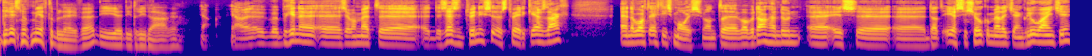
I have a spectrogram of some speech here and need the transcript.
er is nog meer te beleven, hè, die, uh, die drie dagen. Ja, ja we beginnen zeg maar met de 26e, dat is tweede kerstdag. En dat wordt echt iets moois. Want wat we dan gaan doen is dat eerste chocomelletje en gloewijntje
